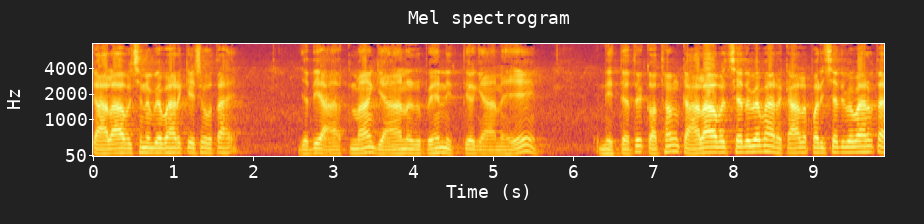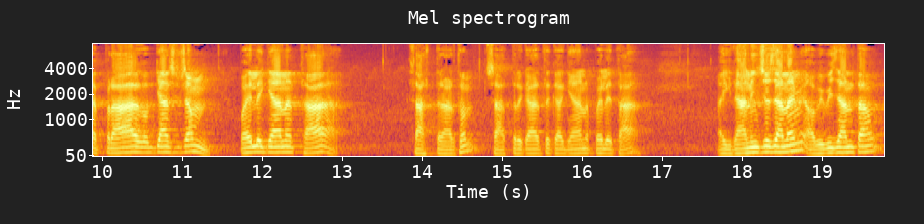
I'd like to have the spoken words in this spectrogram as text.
कालावच्छिन्न व्यवहार कैसे होता है? यदि आत्मा ज्ञान रूपे नित्य ज्ञान है, नित्यत्व कथम कालावच्छेद व्यवहार काल परिच्छेद व्यवहार होता है? प्राग ज्ञानसम पहले ज्ञान था, शास्त्रार्थम शास्त्र का अर्थ का ज्ञान पहले था। इदानी जो जाना मैं अभी भी जानता हूँ।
